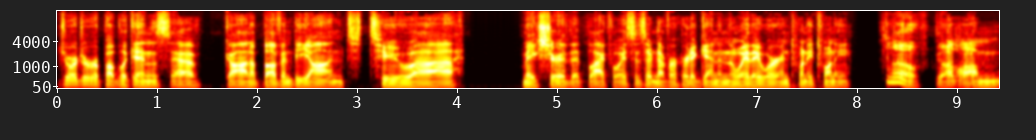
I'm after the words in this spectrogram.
Georgia Republicans have gone above and beyond to uh, make sure that Black voices are never heard again in the way they were in 2020. Oh, God. Um,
